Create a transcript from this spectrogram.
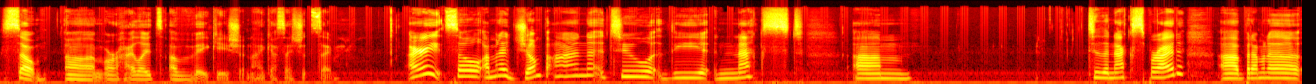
So, um, or highlights of vacation, I guess I should say. All right, so I'm to jump on to the next um, to the next spread, uh, but I'm going to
